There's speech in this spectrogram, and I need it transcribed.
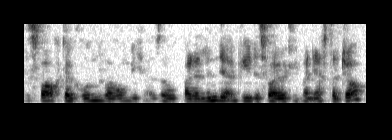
Das war auch der Grund, warum ich also bei der Linde AG, das war wirklich mein erster Job,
